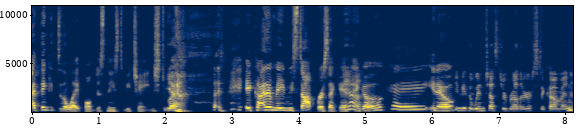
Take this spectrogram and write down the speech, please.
I think the light bulb just needs to be changed. Yeah. But it kind of made me stop for a second Yeah. and go, okay, you know. you need the Winchester brothers to come and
